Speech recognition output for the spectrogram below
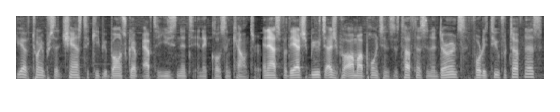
You have 20% chance to keep your bone scrap after using it in a close encounter. And as for the attributes, I just put all my points into toughness and endurance, 42 for toughness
